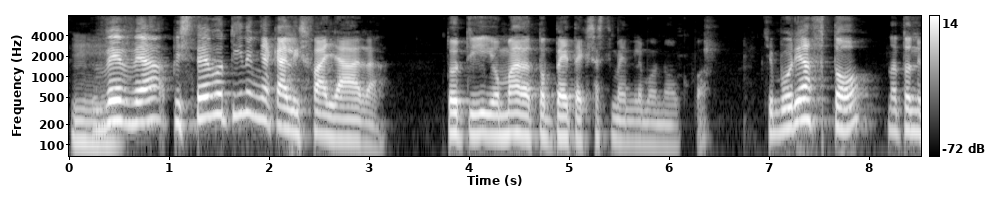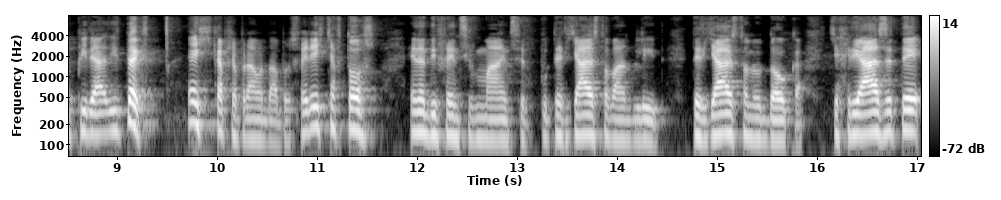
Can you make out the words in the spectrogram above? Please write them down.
Μμμ. Βέβαια, πιστεύω ότι είναι μια καλή σφαλιάρα το ότι η ομάδα τον πέταξε στη μένη λεμονόκουπα. Και μπορεί αυτό να τον επηρεάσει. Εντάξει, έχει κάποια πράγματα να προσφέρει. Έχει και αυτός ένα defensive mindset που ταιριάζει στο Van Vliet, ταιριάζει στον Ουντόκα και χρειάζεται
